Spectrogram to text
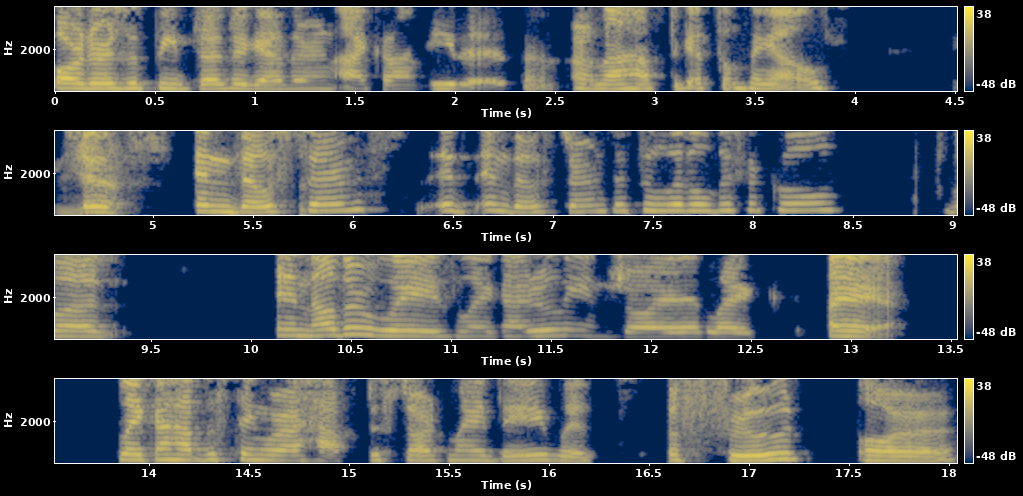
orders a pizza together and I can't eat it and, and I have to get something else. So Yes. in those terms, it, in those terms, it's a little difficult, but in other ways, like I really enjoy it. Like I like I have this thing where I have to start my day with a fruit or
